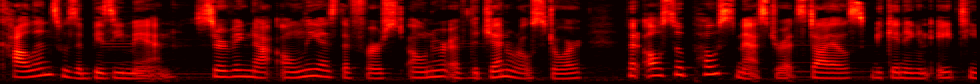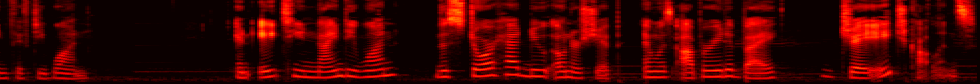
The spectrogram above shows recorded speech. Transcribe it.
Collins was a busy man, serving not only as the first owner of the general store, but also postmaster at Stiles beginning in 1851. In 1891, the store had new ownership and was operated by J.H. Collins.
